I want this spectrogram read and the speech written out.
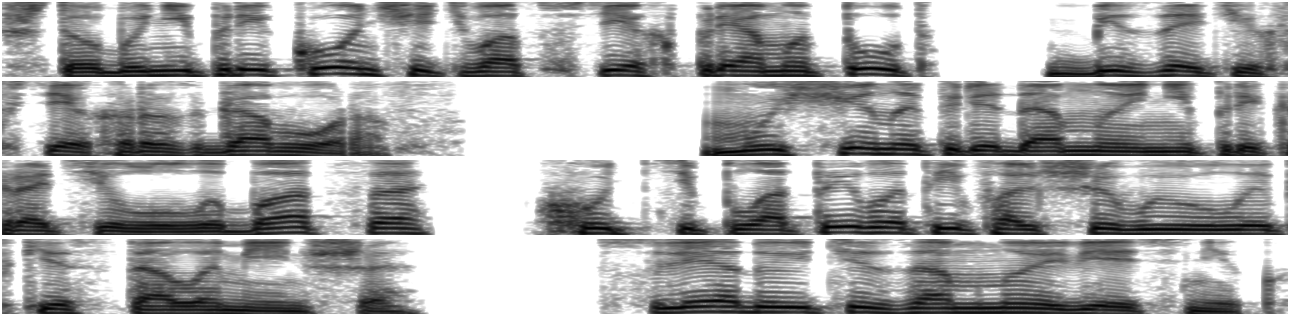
чтобы не прикончить вас всех прямо тут, без этих всех разговоров. Мужчина передо мной не прекратил улыбаться, хоть теплоты в этой фальшивой улыбке стало меньше. «Следуйте за мной, вестник.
